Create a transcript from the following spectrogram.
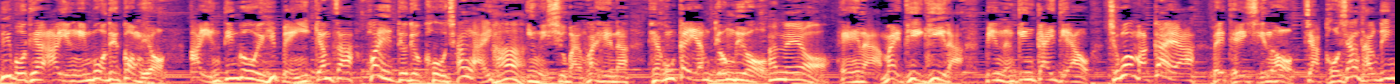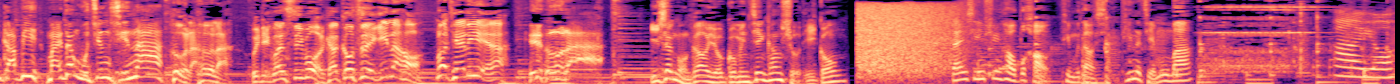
你无听阿英因某在讲哟？阿英顶个月去病院检查，发现得着口腔癌，因为小办发现啊，听讲戒严重了。安尼哦，嘿啦，卖提起啦，病人经戒掉，像我嘛戒啊，要提神吼，食口香糖、零咖啡，买当有精神啦。好啦好啦，为了关心我，甲高子的囡仔吼，我听你的啦。好啦。以上广告由国民健康署提供。担心讯号不好，听不到想听的节目吗？哎呦，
